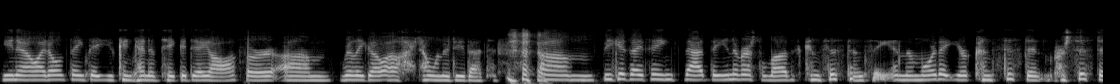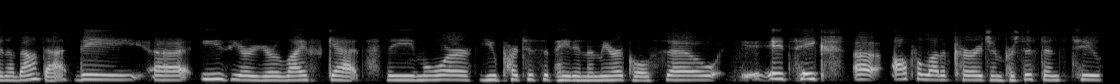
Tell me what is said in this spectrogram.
You know, I don't think that you can kind of take a day off or um, really go, oh, I don't want to do that. um, because I think that the universe loves consistency. And the more that you're consistent and persistent about that, the uh, easier your life gets, the more you participate in the miracles. So it takes an awful lot of courage and persistence to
